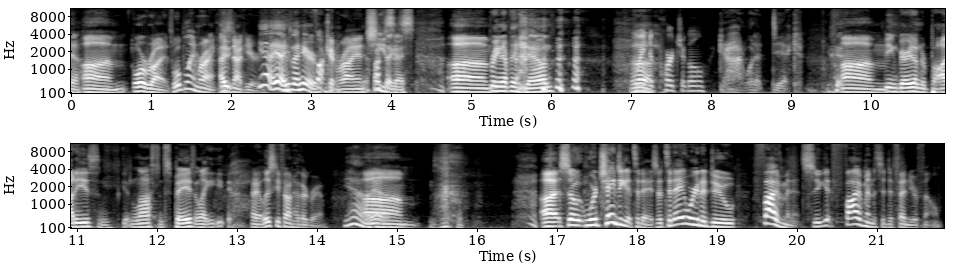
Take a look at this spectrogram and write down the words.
Yeah. Um, or Ryan's. We'll blame Ryan 'cause he's not here. Yeah, yeah, he's not here. Fucking Ryan. Yeah, fuck that guy. Jesus. Um, Bringing everything down, Going to Portugal. God, what a dick. Um, being buried under bodies and getting lost in space, and like, you- hey, at least you found Heather Graham. yeah, yeah. Uh, so we're changing it today. So today we're going to do five minutes. So you get five minutes to defend your film.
